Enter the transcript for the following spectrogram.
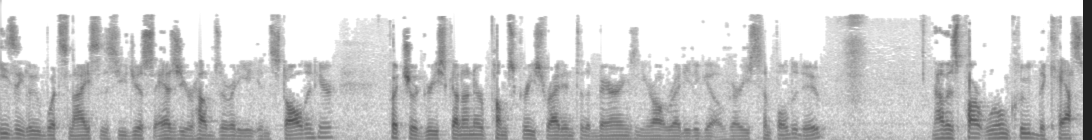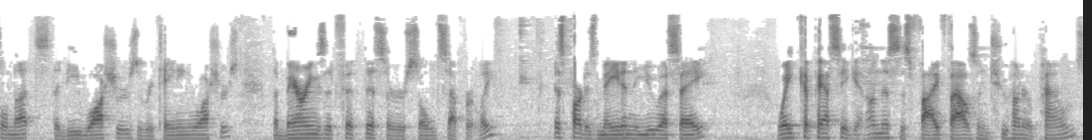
Easy Lube, what's nice is you just, as your hub's already installed in here, put your grease gun on there, pumps grease right into the bearings, and you're all ready to go. Very simple to do. Now this part will include the castle nuts, the D washers, the retaining washers. The bearings that fit this are sold separately. This part is made in the USA. Weight capacity again on this is 5,200 pounds.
